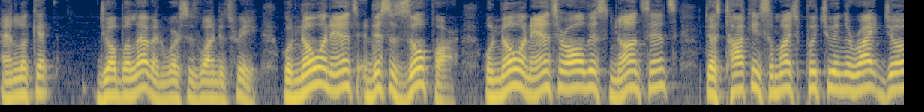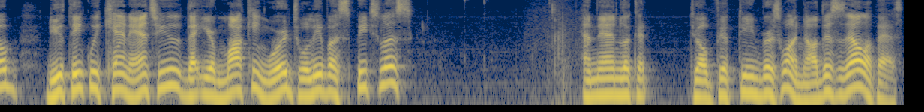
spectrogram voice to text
And look at Job 11, verses 1 to 3. Will no one answer? This is Zophar. Will no one answer all this nonsense? Does talking so much put you in the right, Job? Do you think we can't answer you, that your mocking words will leave us speechless? And then look at Job 15, verse 1. Now, this is Eliphaz.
